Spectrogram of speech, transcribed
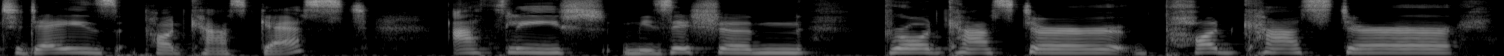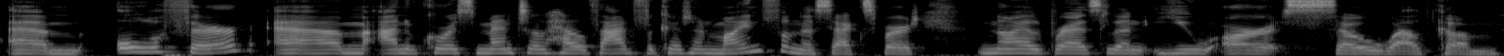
today's podcast guest, athlete, musician, broadcaster, podcaster, um, author, um, and of course, mental health advocate and mindfulness expert, Niall Breslin. You are so welcome.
